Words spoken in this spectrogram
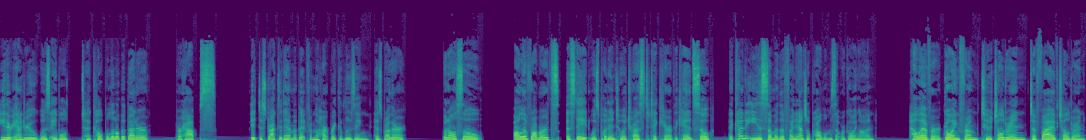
Either Andrew was able to cope a little bit better, perhaps it distracted him a bit from the heartbreak of losing his brother, but also all of Robert's estate was put into a trust to take care of the kids, so it kind of eased some of the financial problems that were going on. However, going from two children to five children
